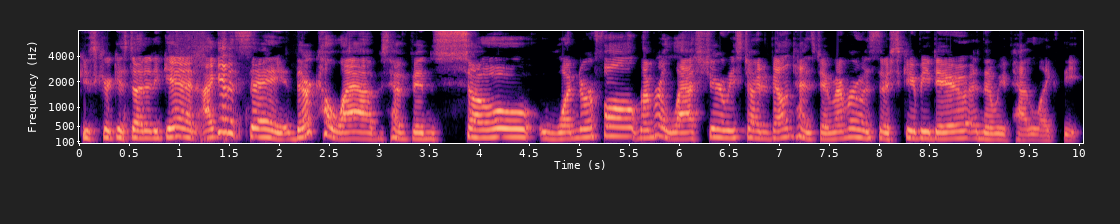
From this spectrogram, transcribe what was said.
Goose Creek has done it again. I gotta say, their collabs have been so wonderful. Remember last year we started Valentine's Day? Remember it was their Scooby Doo, and then we've had like the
